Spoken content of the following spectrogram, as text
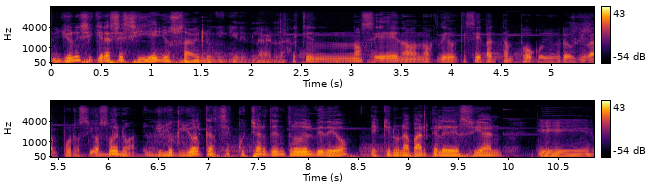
Yo ni siquiera sé si ellos saben lo que quieren, la verdad. Es que no sé, no, no creo que sepan tampoco, yo creo que van por ociosos. Bueno, lo que yo alcancé a escuchar dentro del video es que en una parte le decían eh,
